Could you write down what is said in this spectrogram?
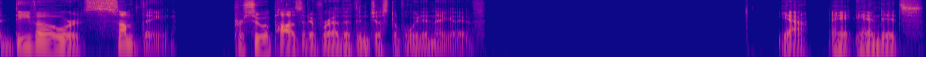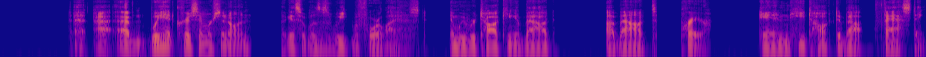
a devo or something. Pursue a positive rather than just avoid a negative. Yeah, and it's I, I, we had Chris Emerson on. I guess it was week before last, and we were talking about about prayer, and he talked about fasting,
